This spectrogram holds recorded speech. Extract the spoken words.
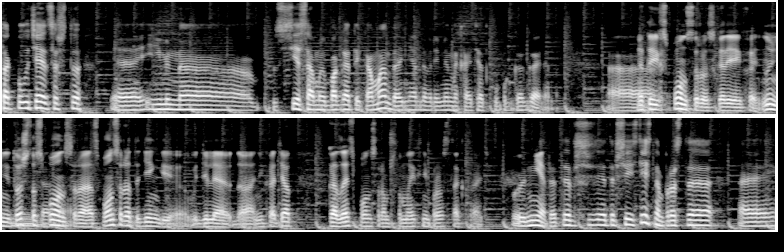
так получается, что э, именно все самые богатые команды, они одновременно хотят Кубок Гагарина. А, это их спонсоры скорее. Ну, не то, что да. спонсоры, а спонсоры это деньги выделяют, да. Они хотят показать спонсорам, что мы их не просто так тратим. Нет, это все, это все естественно, просто э,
